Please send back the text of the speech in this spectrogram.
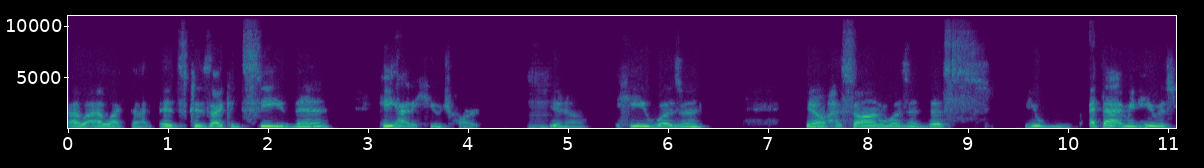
I, I like that. It's because I could see then he had a huge heart. Mm-hmm. You know, he wasn't, you know, Hassan wasn't this, he, at that, I mean, he was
